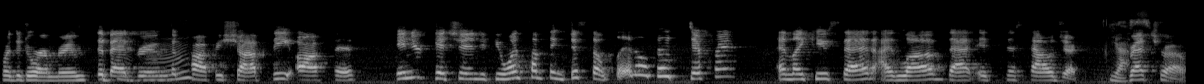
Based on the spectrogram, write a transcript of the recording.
for the dorm room, the bedroom, mm-hmm. the coffee shop, the office, in your kitchen. If you want something just a little bit different, and like you said, I love that it's nostalgic, yes. retro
